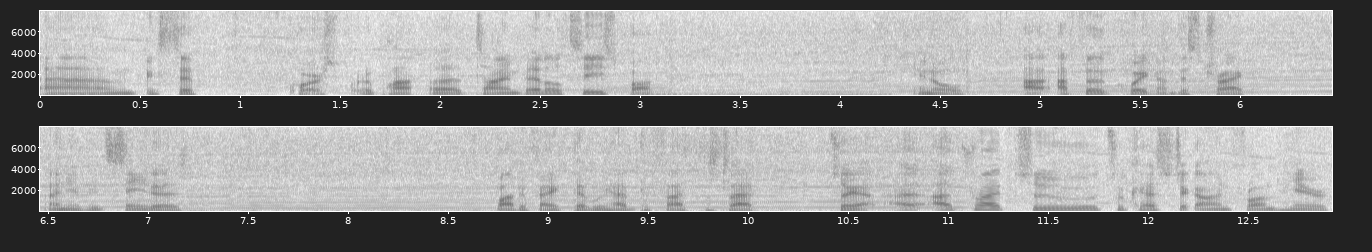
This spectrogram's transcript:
um, except of course for the uh, time penalties, but you know, I, I feel quick on this track and you can see that by the fact that we had the fastest lap. So yeah, I, I tried to, to catch the guy in front here.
